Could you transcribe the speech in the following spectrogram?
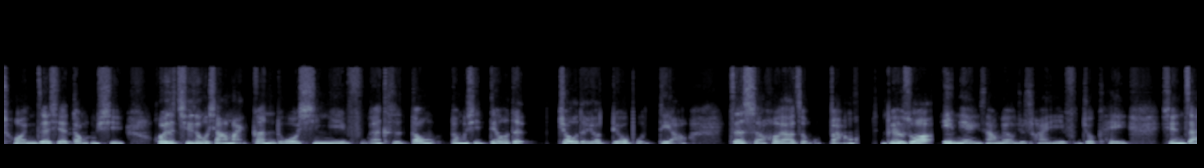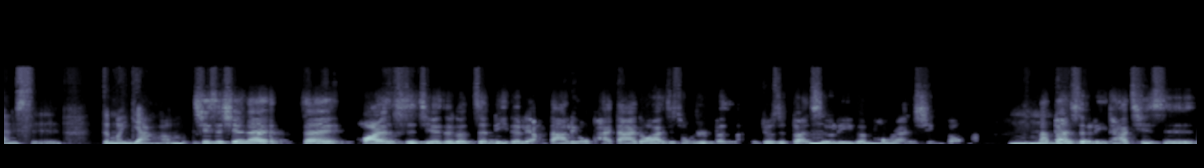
囤这些东西，或者其实我想要买更多新衣服，那可是东东西丢的旧的又丢不掉，这时候要怎么办？比如说一年以上没有去穿衣服，就可以先暂时怎么样啊？其实现在在华人世界，这个整理的两大流派，大家都还是从日本来，就是断舍离跟怦然心动嘛。嗯，那断舍离它其实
